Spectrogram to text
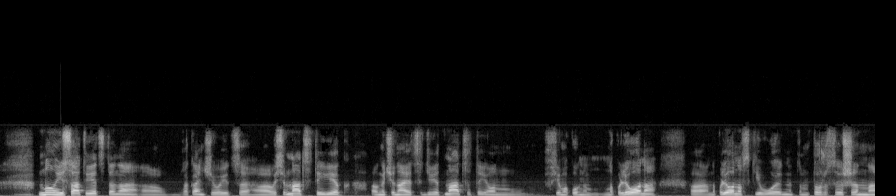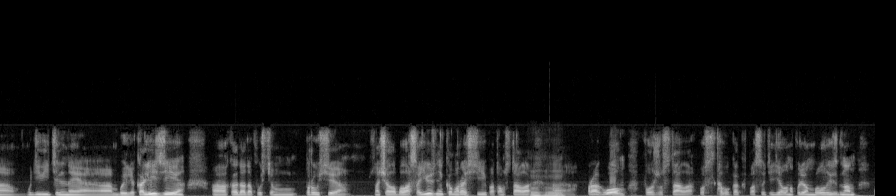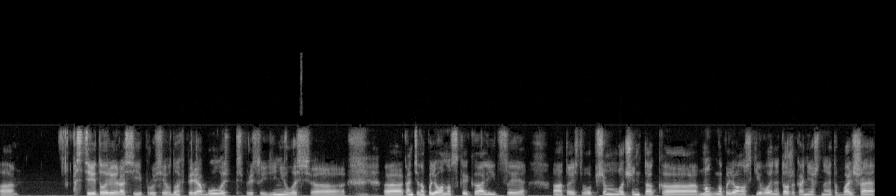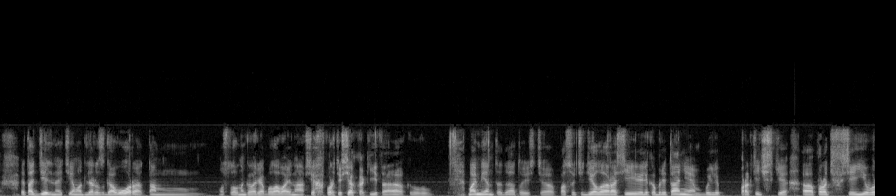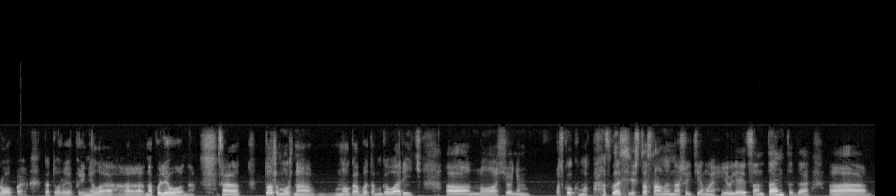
Ну и, соответственно, а, заканчивается 18 век, начинается 19 он, все мы помним Наполеона, наполеоновские войны, там тоже совершенно удивительные были коллизии, когда, допустим, Пруссия сначала была союзником России, потом стала угу. э, врагом, позже стала, после того, как, по сути дела, Наполеон был изгнан э, с территории России, Пруссия вновь переобулась, присоединилась э, э, к антинаполеоновской коалиции. А, то есть, в общем, очень так... Э, ну, наполеоновские войны тоже, конечно, это большая, это отдельная тема для разговора. Там условно говоря, была война всех против всех какие-то моменты, да, то есть, э, по сути дела, Россия и Великобритания были практически э, против всей Европы, которая приняла э, Наполеона. Э, тоже можно много об этом говорить, э, но сегодня поскольку мы разгласили, что основной нашей темой является Антанта, да, э,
